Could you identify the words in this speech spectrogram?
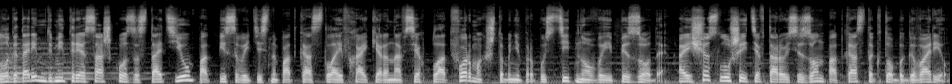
Благодарим Дмитрия Сашко за статью. Подписывайтесь на подкаст Лайфхакера на всех платформах, чтобы не пропустить новые эпизоды. А еще слушайте второй сезон подкаста «Кто бы говорил».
